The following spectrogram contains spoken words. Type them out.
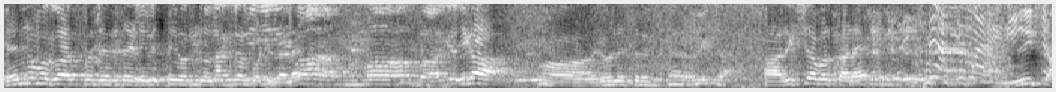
ಹೆಣ್ಣು ಮಗು ಆಗ್ತದೆ ಅಂತ ಹೇಳಿ ಲಿಪಿ ಒಂದು ಸಿಗ್ನಲ್ ಕೊಟ್ಟಿದ್ದಾಳೆ. ಈಗ ಇವಳ ಹೆಸರು ಹಾ ರಿಕ್ಷಾ. ಬರ್ತಾಳೆ. ರಿಕ್ಷಾ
